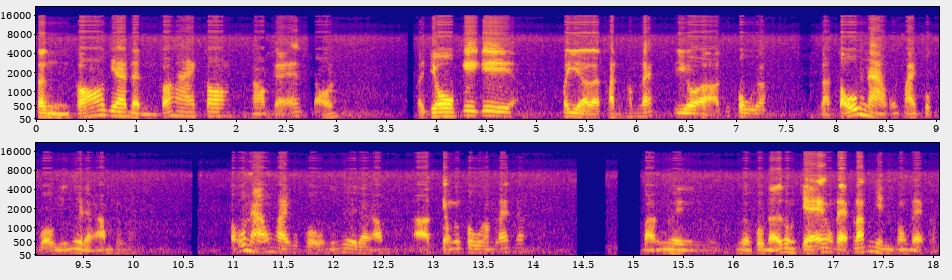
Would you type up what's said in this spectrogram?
Từng có gia đình có hai con họ kể tội là vô cái cái bây giờ là thành không lát vô ở cái khu đó. Là tối nào cũng phải phục vụ những người đàn ông trong đó. Tối nào cũng phải phục vụ những người đàn ông ở trong cái khu không lát đó. Mà người người phụ nữ còn trẻ, còn đẹp lắm, nhìn còn đẹp lắm.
